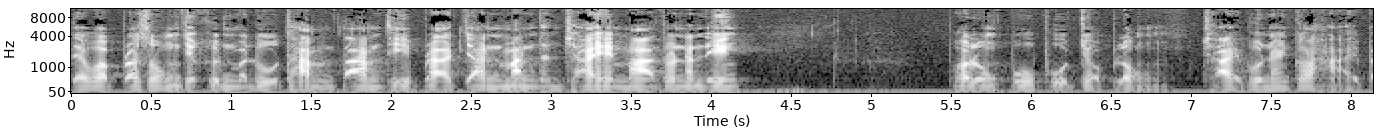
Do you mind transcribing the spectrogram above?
แต่ว่าประสงค์จะขึ้นมาดูถ้ำตามที่พระอาจารย์มั่นท่านใช้ให้มาตัวนั้นเอง พอหลวงปู่พูดจบลง ชายผู้นั้นก็หายไป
